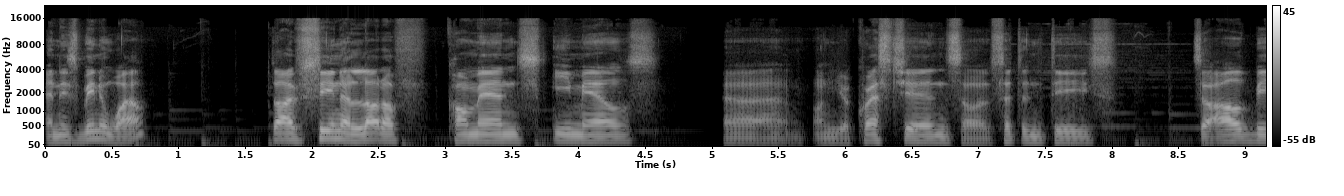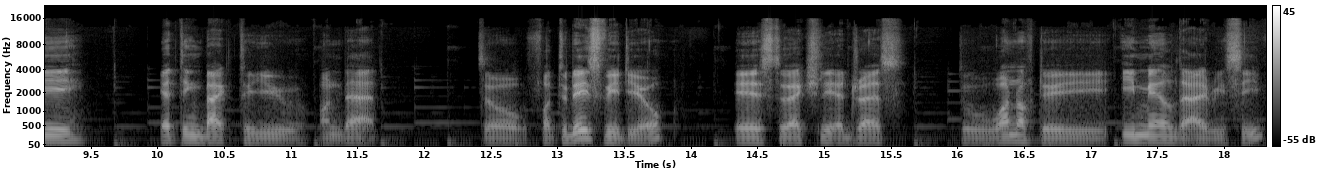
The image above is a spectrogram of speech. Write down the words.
and it's been a while. So I've seen a lot of comments, emails uh, on your questions or certainties. So I'll be getting back to you on that. So for today's video is to actually address to one of the email that I received.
